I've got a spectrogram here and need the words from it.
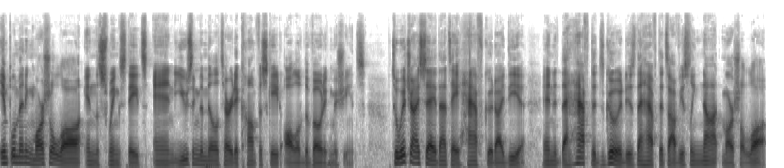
implementing martial law in the swing states and using the military to confiscate all of the voting machines. To which I say that's a half good idea. And the half that's good is the half that's obviously not martial law.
